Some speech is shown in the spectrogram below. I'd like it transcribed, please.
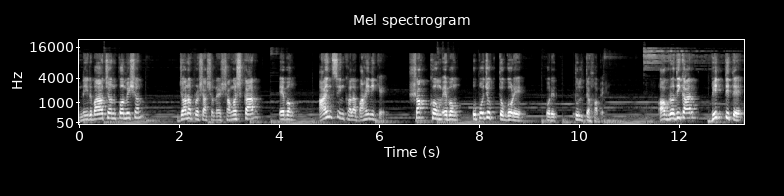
নির্বাচন কমিশন, জনপ্রশাসনের সংস্কার এবং আইন শৃঙ্খলা বাহিনীকে সক্ষম এবং উপযুক্ত গড়ে, করে তুলতে হবে। অগ্রাধিকার ভিত্তিতে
